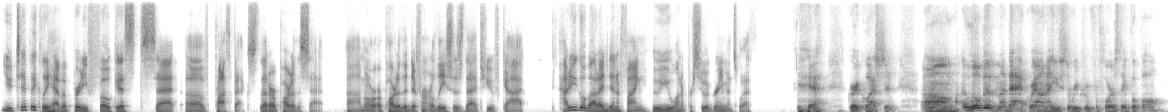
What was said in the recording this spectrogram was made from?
You typically have a pretty focused set of prospects that are part of the set um, or, or part of the different releases that you've got. How do you go about identifying who you want to pursue agreements with yeah great question um, a little bit of my background I used to recruit for Florida State football,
